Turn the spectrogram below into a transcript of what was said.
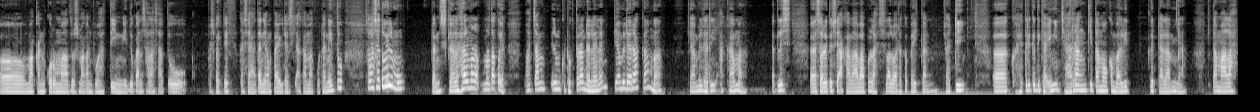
uh, makan kurma terus makan buah tin itu kan salah satu perspektif kesehatan yang baik dari segi agamaku dan itu salah satu ilmu dan segala hal menurut aku ya macam ilmu kedokteran dan lain-lain diambil dari agama diambil dari agama. At least uh, sorry itu sih agama apa pun lah selalu ada kebaikan. Jadi uh, hatri ketiga ini jarang kita mau kembali ke dalamnya. Kita malah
